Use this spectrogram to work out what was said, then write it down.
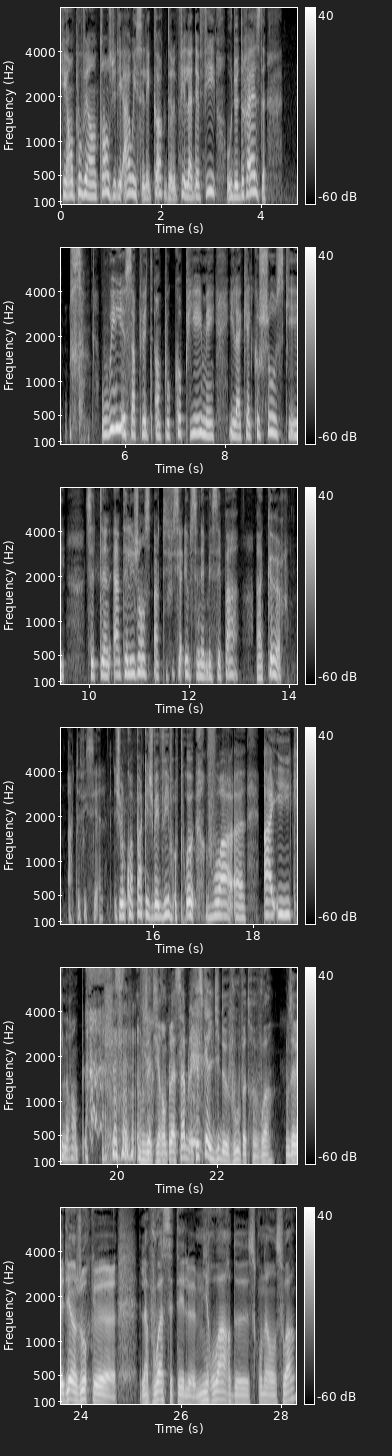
qu'on pouvait entendre. Je dis, ah oui, c'est les cordes de Philadelphie ou de Dresde. Oui, ça peut être un peu copié, mais il a quelque chose qui, c'est une intelligence artificielle, mais c'est pas un cœur artificiel. Je ne crois pas que je vais vivre pour voir euh, AI qui me remplace. vous êtes irremplaçable. Qu'est-ce qu'elle dit de vous, votre voix? Vous avez dit un jour que euh, la voix, c'était le miroir de ce qu'on a en soi.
